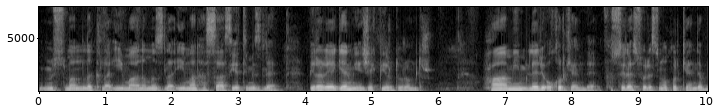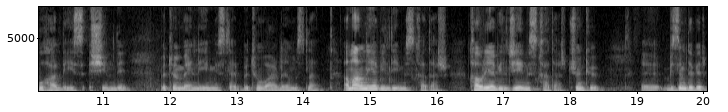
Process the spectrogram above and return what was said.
Müslümanlıkla, imanımızla, iman hassasiyetimizle bir araya gelmeyecek bir durumdur. Hamimleri okurken de, Fussilet suresini okurken de bu haldeyiz şimdi. Bütün benliğimizle, bütün varlığımızla ama anlayabildiğimiz kadar, kavrayabileceğimiz kadar. Çünkü e, bizim de bir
